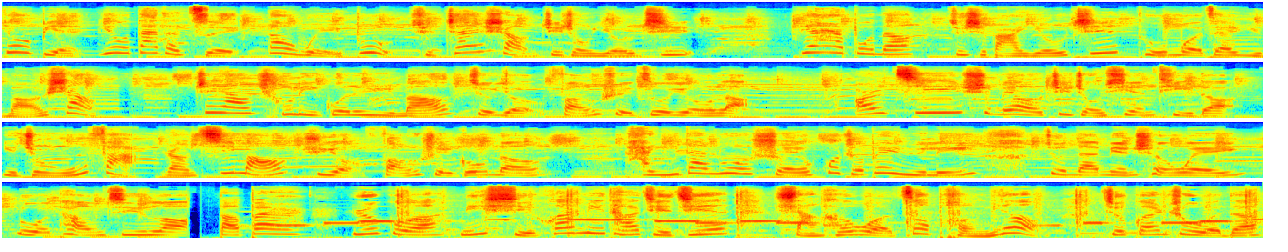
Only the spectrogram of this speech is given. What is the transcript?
又扁又大的嘴到尾部去沾上这种油脂。第二步呢，就是把油脂涂抹在羽毛上，这样处理过的羽毛就有防水作用了。而鸡是没有这种腺体的，也就无法让鸡毛具有防水功能。它一旦落水或者被雨淋，就难免成为落汤鸡了。宝贝儿，如果你喜欢蜜桃姐姐，想和我做朋友，就关注我的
